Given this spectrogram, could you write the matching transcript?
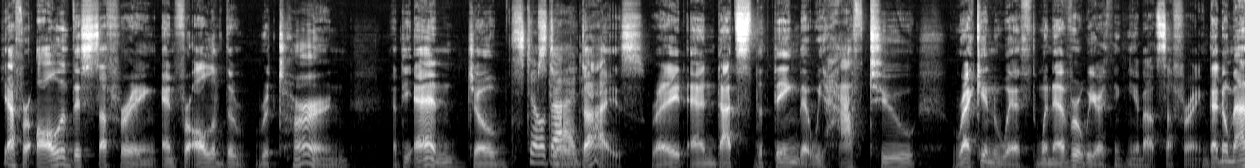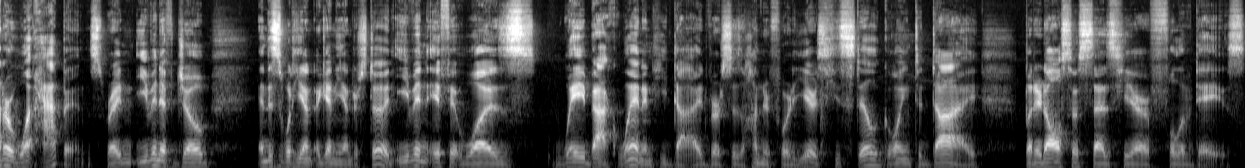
yeah, for all of this suffering and for all of the return, at the end, Job Still died. dies, right? And that's the thing that we have to reckon with whenever we are thinking about suffering. That no matter what happens, right? And even if Job, and this is what he again he understood, even if it was way back when and he died versus 140 years, he's still going to die. But it also says here, full of days,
